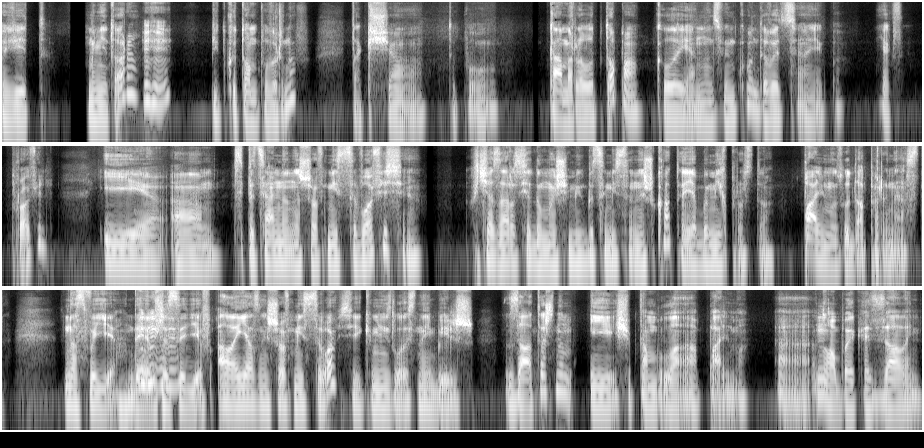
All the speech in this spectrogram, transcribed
від монітора, угу. під кутом повернув. Так що, типу, камера лептопа, коли я на дзвінку, дивиться, якби як це, профіль. І е, спеціально знайшов місце в офісі. Хоча зараз я думаю, що міг би це місце не шукати, я би міг просто пальму туди перенести на своє, де я вже сидів. Але я знайшов місце в офісі, яке мені здалося найбільш затишним, і щоб там була пальма. Е, ну або якась зелень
